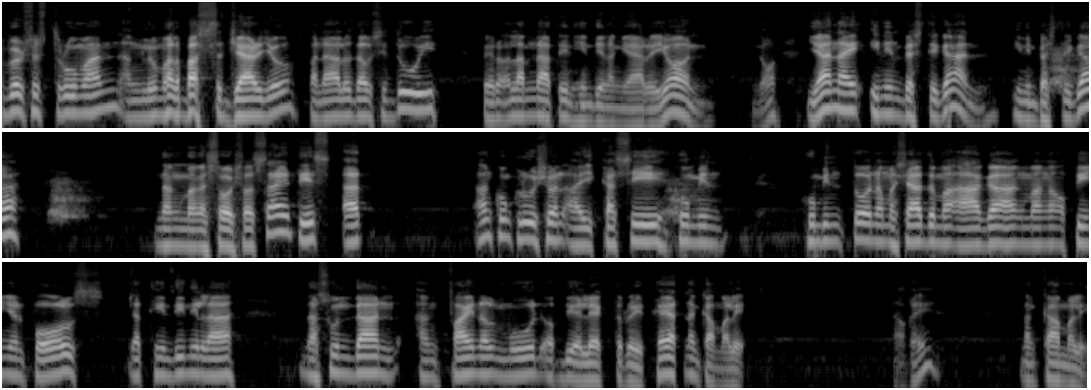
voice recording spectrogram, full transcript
versus Truman, ang lumalabas sa dyaryo, panalo daw si Dewey, pero alam natin hindi nangyari yon. No? Yan ay inimbestigan. Inimbestiga ng mga social scientists at ang conclusion ay kasi humin, huminto ng masyado maaga ang mga opinion polls at hindi nila nasundan ang final mood of the electorate. Kaya't nagkamali. Okay? Nagkamali.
